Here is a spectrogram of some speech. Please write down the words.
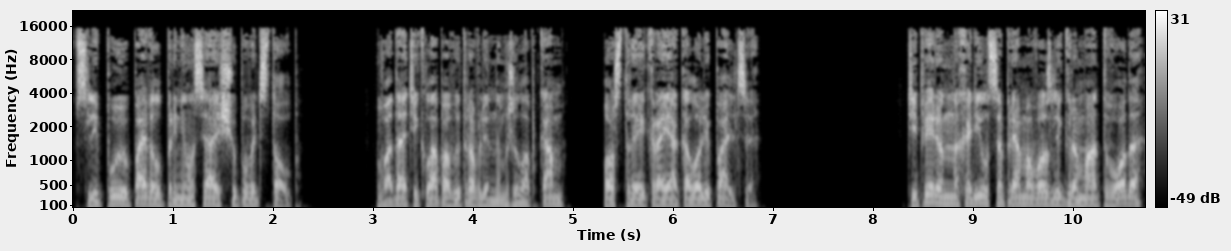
Вслепую Павел принялся ощупывать столб. Вода текла по вытравленным желобкам, острые края кололи пальцы. Теперь он находился прямо возле громоотвода,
